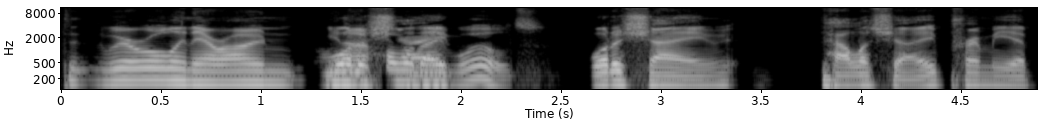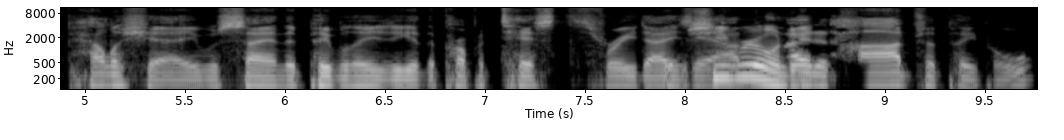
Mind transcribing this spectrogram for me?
th- we're all in our own you What know, holiday worlds. What a shame. Palaszczuk, Premier Palaszczuk, was saying that people needed to get the proper test three days she out. She ruined it. made it hard for people.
